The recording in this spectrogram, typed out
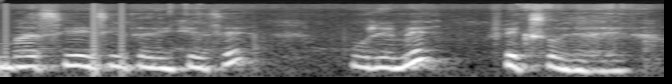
बस ये इसी तरीके से पूरे में फिक्स हो जाएगा।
